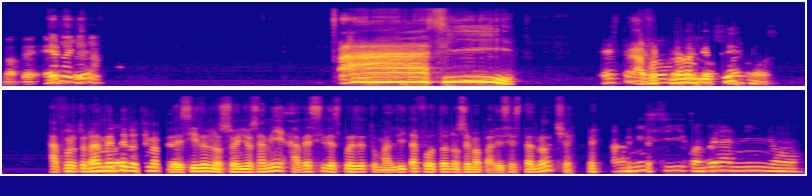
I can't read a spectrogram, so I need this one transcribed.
No, de este, Ah, sí. Este es afortunadamente, el de los sueños. Afortunadamente no se me ha aparecido en los sueños a mí. A ver si después de tu maldita foto no se me aparece esta noche. A mí sí, cuando era niño.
